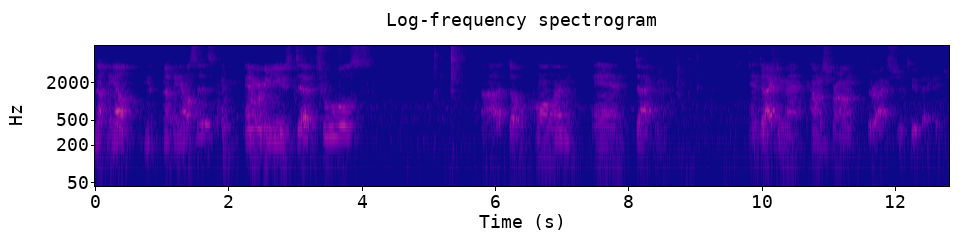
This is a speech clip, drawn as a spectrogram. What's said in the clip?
nothing else. Nothing else is. And we're going to use DevTools, uh, double colon, and document. And document comes from the Roxygen 2 package.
